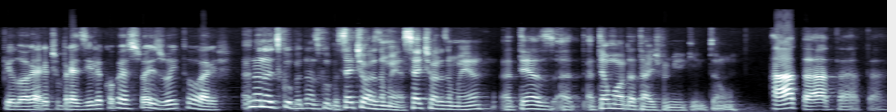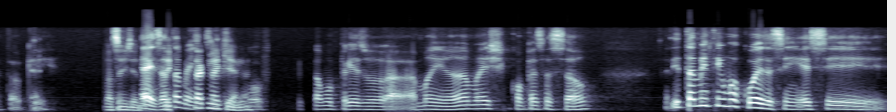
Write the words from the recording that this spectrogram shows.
pelo horário de Brasília, começou às 8 horas. Ah, não, não, desculpa, não, desculpa. 7 horas da manhã. 7 horas da manhã até, as, a, até uma hora da tarde pra mim aqui, então. Ah, tá, tá, tá, tá, ok. É, bastante gente. É, exatamente. Sabe como é que é, né? Ficamos presos amanhã, mas em compensação e também tem uma coisa, assim, esse,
